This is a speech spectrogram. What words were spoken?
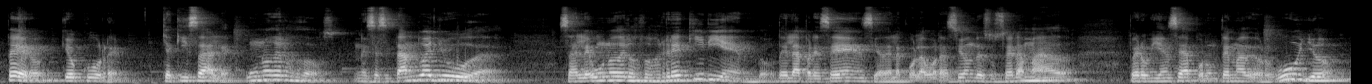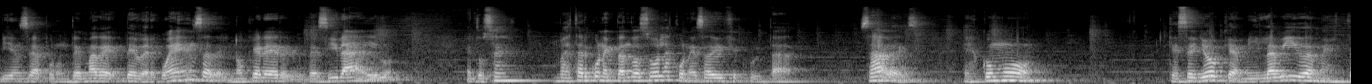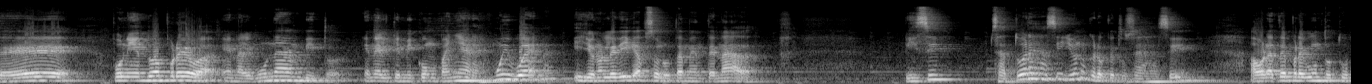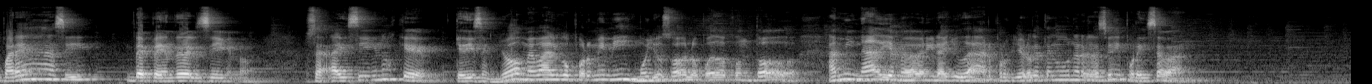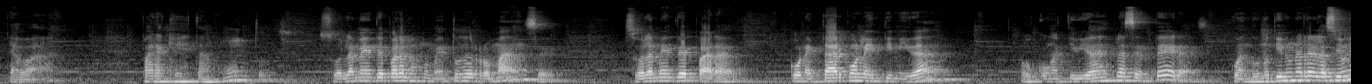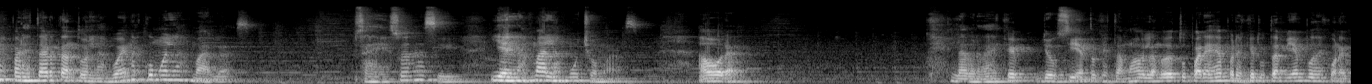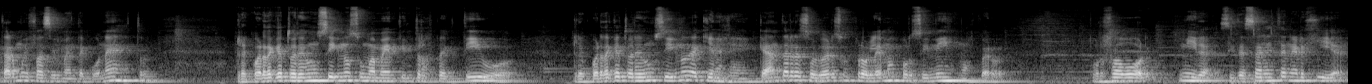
pero ¿qué ocurre? Que aquí sale uno de los dos necesitando ayuda, sale uno de los dos requiriendo de la presencia, de la colaboración de su ser amado, pero bien sea por un tema de orgullo, bien sea por un tema de, de vergüenza, del no querer decir algo, entonces va a estar conectando a solas con esa dificultad, ¿sabes? Es como qué sé yo, que a mí la vida me esté poniendo a prueba en algún ámbito en el que mi compañera es muy buena y yo no le diga absolutamente nada. Sí, o sea, tú eres así, yo no creo que tú seas así. Ahora te pregunto, ¿tu pareja es así? Depende del signo. O sea, hay signos que, que dicen, yo me valgo por mí mismo, yo solo puedo con todo. A mí nadie me va a venir a ayudar porque yo lo que tengo es una relación y por ahí se van. Ya va. ¿Para qué están juntos? Solamente para los momentos de romance, solamente para conectar con la intimidad o con actividades placenteras. Cuando uno tiene una relación es para estar tanto en las buenas como en las malas. O sea, eso es así. Y en las malas mucho más. Ahora, la verdad es que yo siento que estamos hablando de tu pareja, pero es que tú también puedes conectar muy fácilmente con esto. Recuerda que tú eres un signo sumamente introspectivo. Recuerda que tú eres un signo de quienes les encanta resolver sus problemas por sí mismos, pero por favor, mira, si te sale esta energía,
